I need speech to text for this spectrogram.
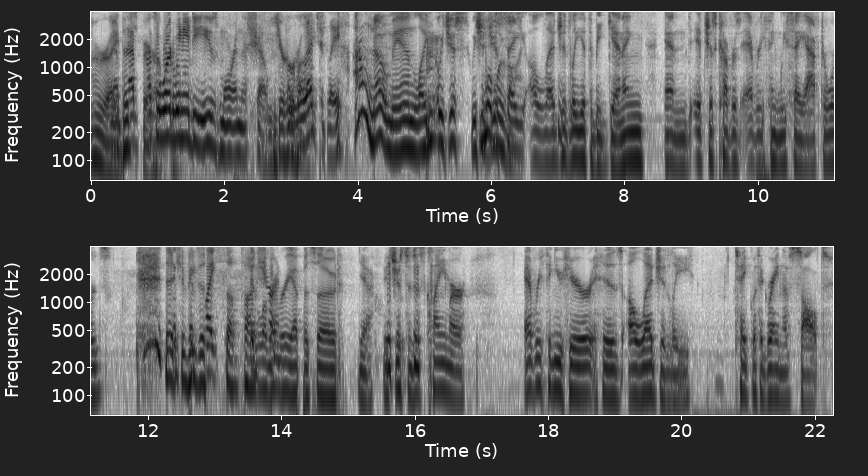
All right, That- that's that- fair. that's a word we need to use more in this show. You're right. Allegedly. I don't know, man. Like, We just we should We'll just move say allegedly at the beginning, and it just covers everything we say afterwards. that should be it's the like subtitle of every episode. Yeah, it's just a disclaimer. Everything you hear is allegedly take with a grain of salt.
